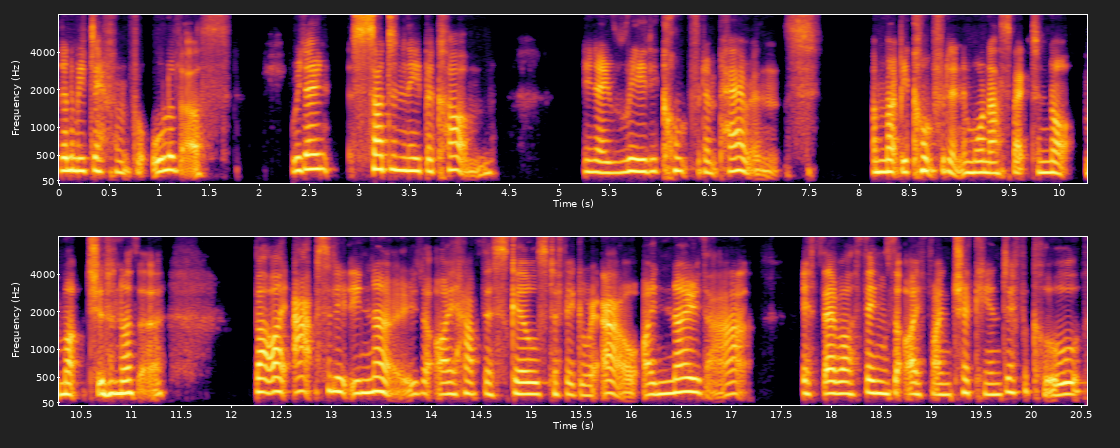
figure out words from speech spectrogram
going to be different for all of us. We don't suddenly become, you know, really confident parents. I might be confident in one aspect and not much in another. But I absolutely know that I have the skills to figure it out. I know that if there are things that I find tricky and difficult,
